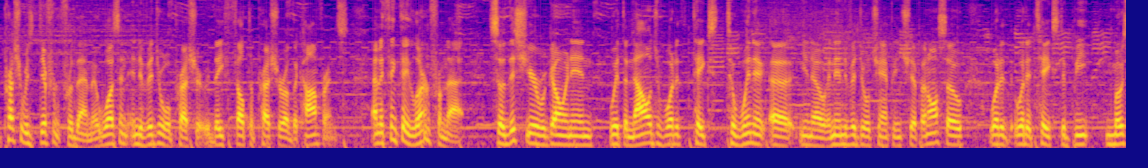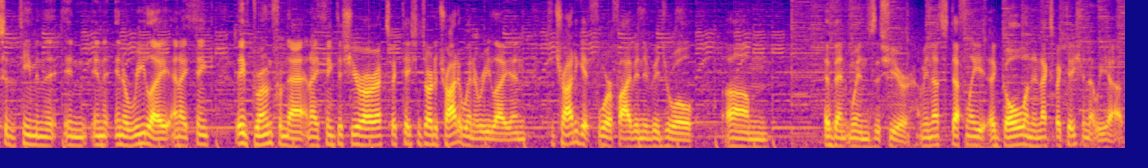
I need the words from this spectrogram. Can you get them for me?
pressure was different for them. It wasn't individual pressure. They felt the pressure of the conference. And I think they learned from that. So this year we're going in with the knowledge of what it takes to win a, you know, an individual championship and also what it, what it takes to beat most of the team in, the, in, in, in a relay. And I think they've grown from that. And I think this year our expectations are to try to win a relay and to try to get four or five individual um, event wins this year. I mean, that's definitely a goal and an expectation that we have.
